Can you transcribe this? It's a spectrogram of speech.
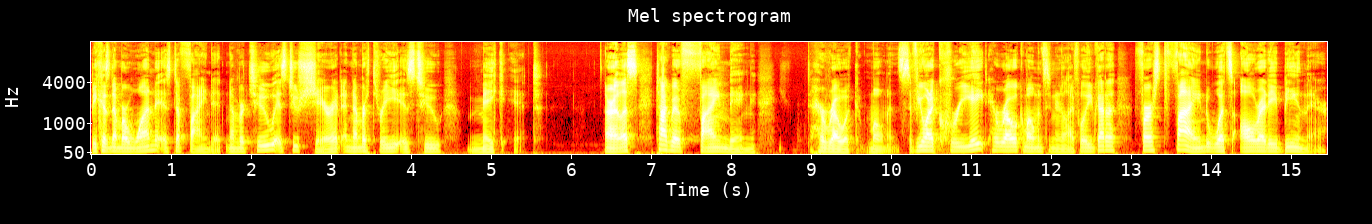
Because number one is to find it, number two is to share it, and number three is to make it. All right, let's talk about finding heroic moments. If you want to create heroic moments in your life, well, you've got to first find what's already been there.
